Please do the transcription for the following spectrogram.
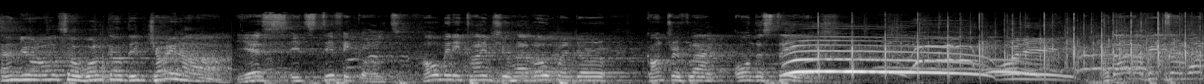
And you're also welcomed in China. Yes, it's difficult. How many times you have opened your country flag on the stage? Adana Vincent one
